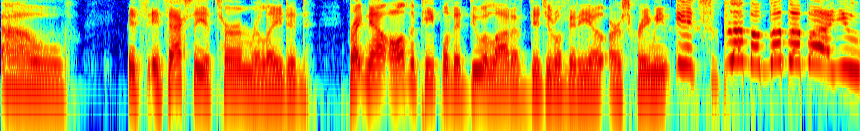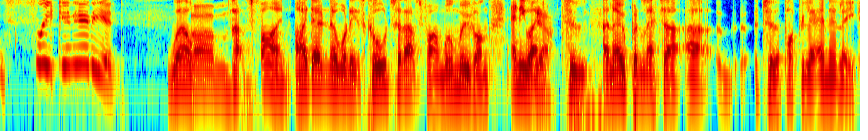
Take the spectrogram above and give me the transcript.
Oh, it's it's actually a term related. Right now, all the people that do a lot of digital video are screaming, "It's blah blah blah blah blah! You freaking idiot!" Well, um, that's fine. I don't know what it's called, so that's fine. We'll move on. Anyway, Yeah. to an open letter uh, to the popular NLE.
